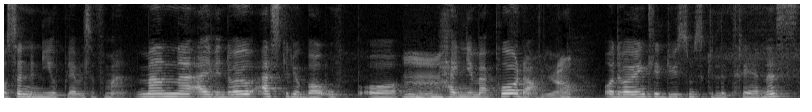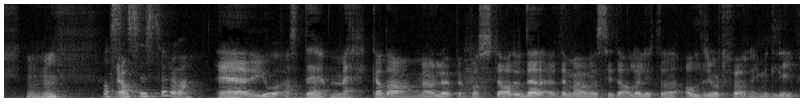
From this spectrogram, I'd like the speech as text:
også en ny opplevelse for meg. Men eh, Eivind, det var jo, jeg skulle jo bare opp og henge meg på da. Ja. Og det var jo egentlig du som skulle trenes. Mhm. Hvordan Ja. syns du det var? Eh, jo, altså det merka da med å løpe på stadion Det, det må jeg si til alle lyttere, aldri gjort før i mitt liv.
